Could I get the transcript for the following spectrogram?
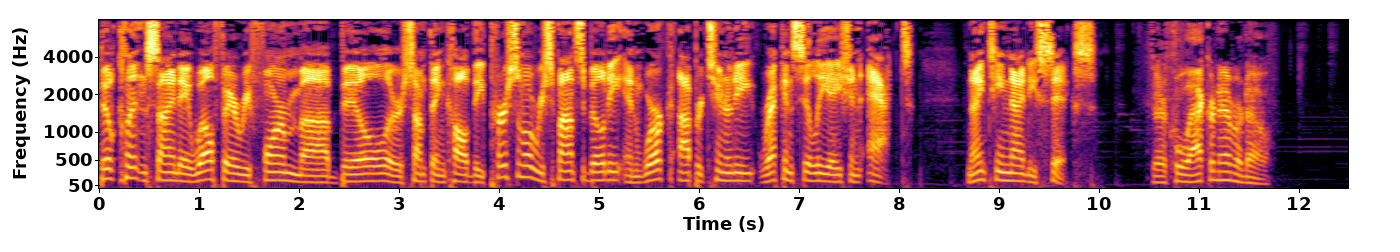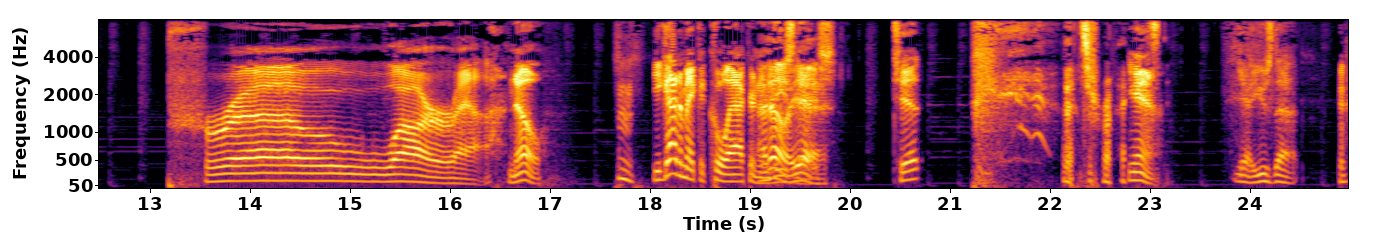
Bill Clinton signed a welfare reform uh, bill or something called the Personal Responsibility and Work Opportunity Reconciliation Act, 1996. Is there a cool acronym or no? Prowara. No. You got to make a cool acronym I know, these yeah. days. Tit. That's right. Yeah. Yeah, use that.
